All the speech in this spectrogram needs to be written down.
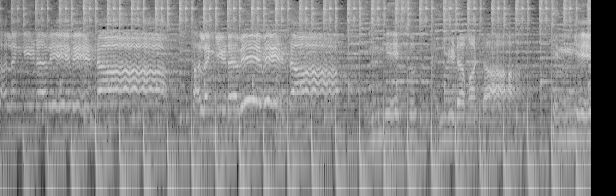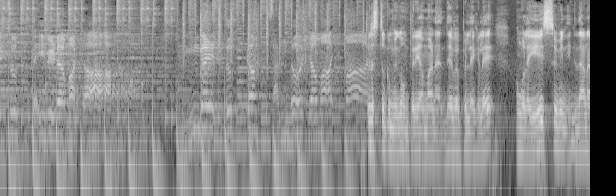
கலங்கிடவே வேண்டாம் கலங்கிடவே வேண்டாம் இயேசு கைவிட மாட்டா. என் இயேசு கைவிட மாட்டா. உங்கள் துக்கம் சந்தோஷமாய் கிறிஸ்துக்கு மிகவும் பிரியமான தேவ பிள்ளைகளே உங்களை இயேசுவின் இனிதான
